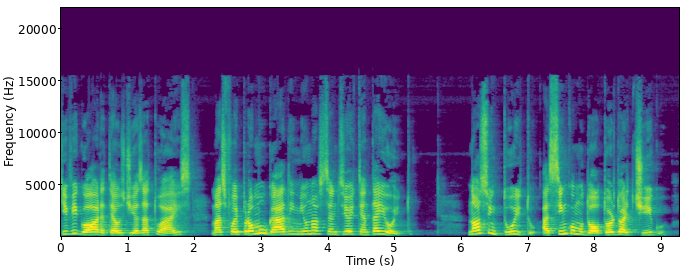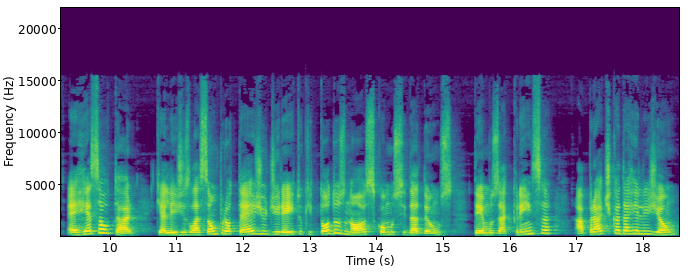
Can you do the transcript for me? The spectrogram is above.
que vigora até os dias atuais, mas foi promulgado em 1988. Nosso intuito, assim como do autor do artigo, é ressaltar que a legislação protege o direito que todos nós, como cidadãos, temos à crença, à prática da religião,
